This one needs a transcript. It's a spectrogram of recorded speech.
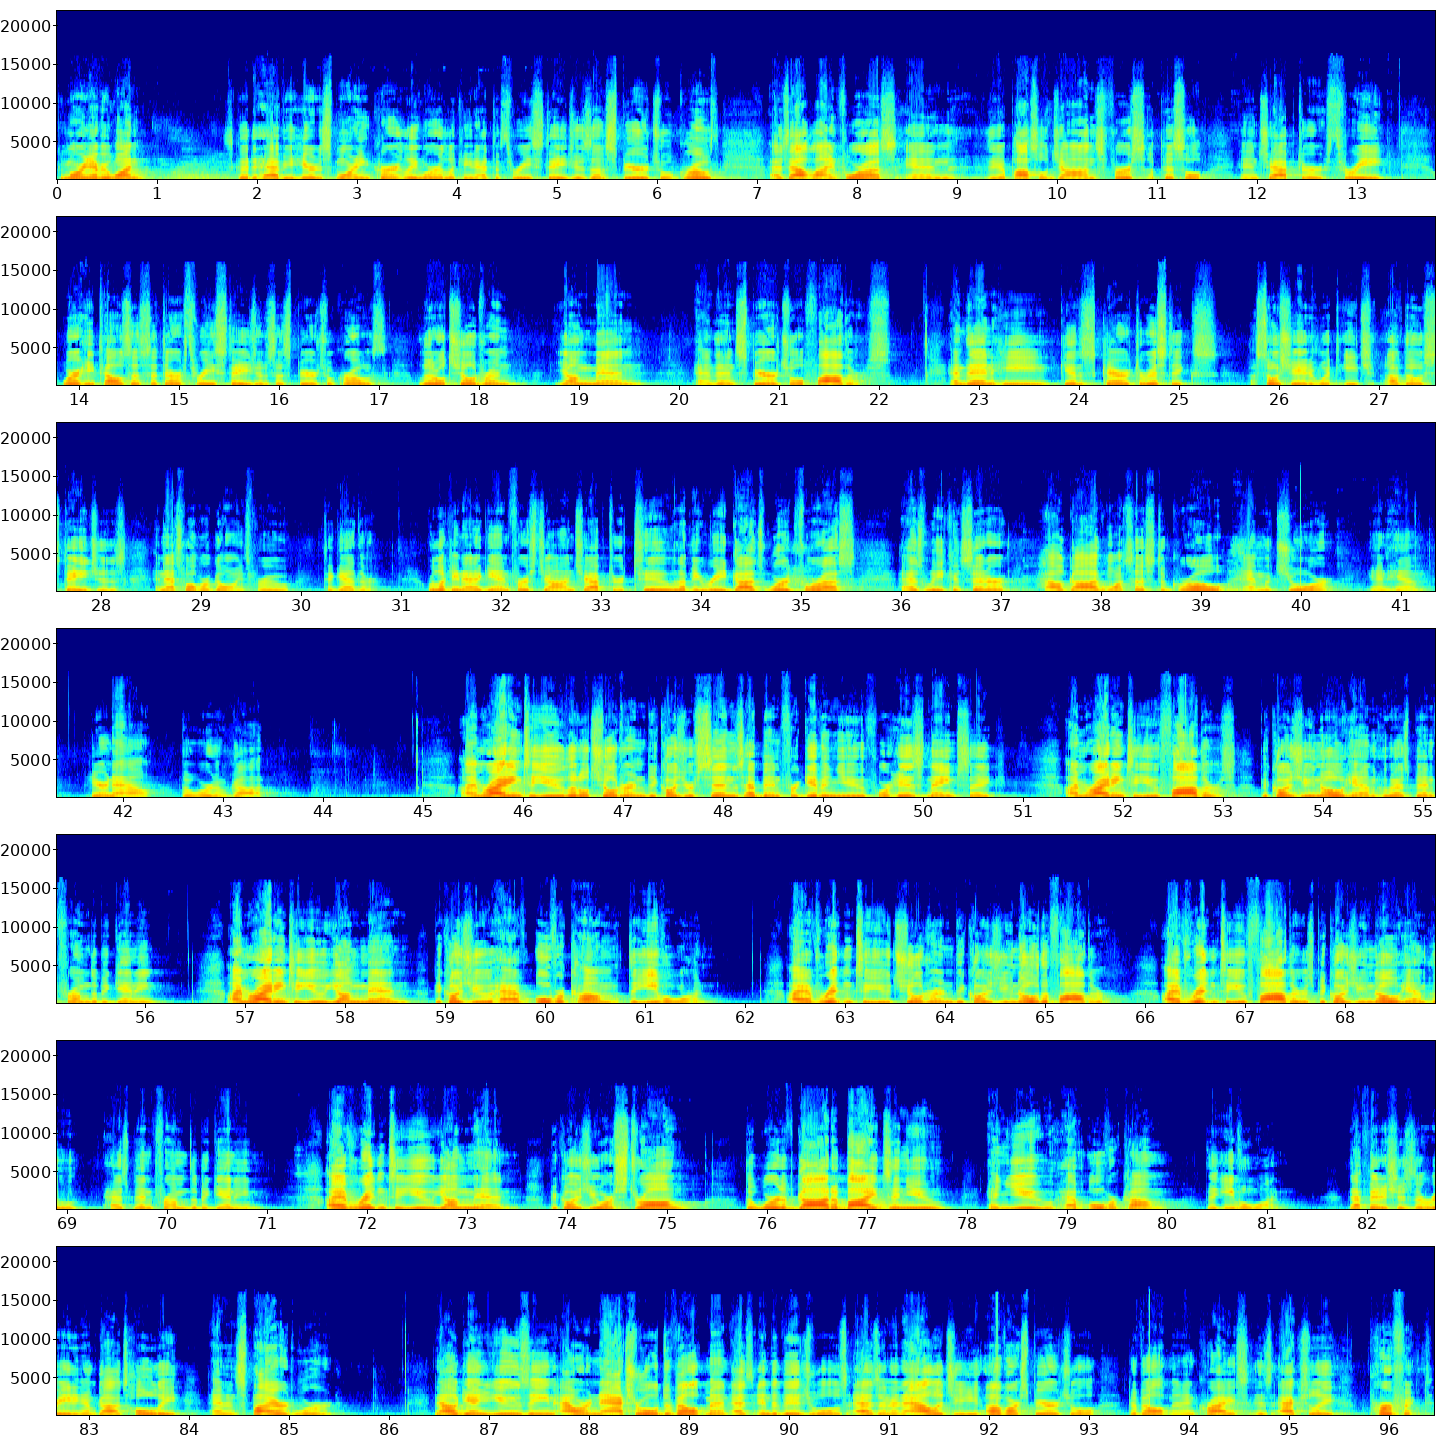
Good morning, everyone. It's good to have you here this morning. Currently, we're looking at the three stages of spiritual growth as outlined for us in the Apostle John's first epistle in chapter 3, where he tells us that there are three stages of spiritual growth little children, young men, and then spiritual fathers. And then he gives characteristics associated with each of those stages, and that's what we're going through together. We're looking at again 1 John chapter 2. Let me read God's word for us as we consider how God wants us to grow and mature in him. Hear now the word of God. I am writing to you, little children, because your sins have been forgiven you for his name's sake. I'm writing to you, fathers, because you know him who has been from the beginning. I'm writing to you, young men, because you have overcome the evil one. I have written to you, children, because you know the Father. I have written to you, fathers, because you know him who has been from the beginning. I have written to you, young men, because you are strong, the word of God abides in you, and you have overcome the evil one. That finishes the reading of God's holy and inspired word. Now, again, using our natural development as individuals as an analogy of our spiritual development in Christ is actually perfect.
